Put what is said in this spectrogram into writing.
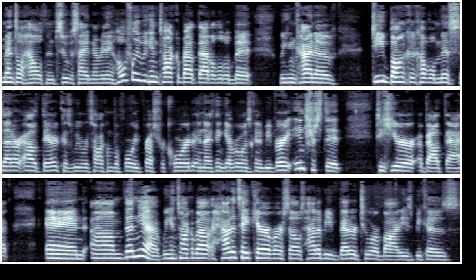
mental health and suicide and everything, hopefully we can talk about that a little bit. We can kind of debunk a couple myths that are out there because we were talking before we press record, and I think everyone's going to be very interested to hear about that. And um, then, yeah, we can talk about how to take care of ourselves, how to be better to our bodies, because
